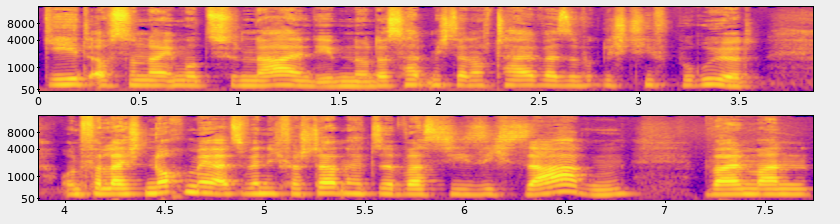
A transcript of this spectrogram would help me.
geht auf so einer emotionalen Ebene. Und das hat mich dann auch teilweise wirklich tief berührt. Und vielleicht noch mehr, als wenn ich verstanden hätte, was sie sich sagen, weil man,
